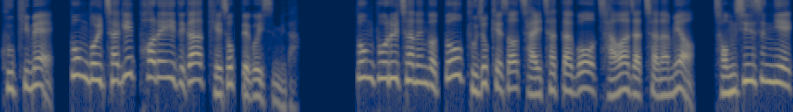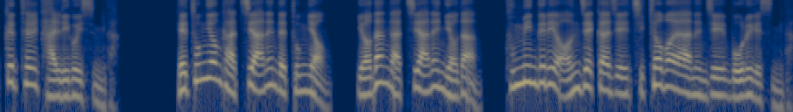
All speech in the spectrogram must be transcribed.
국힘의 똥볼차기 퍼레이드가 계속되고 있습니다. 똥볼을 차는 것도 부족해서 잘 찼다고 자화자찬하며 정신승리의 끝을 달리고 있습니다. 대통령 같지 않은 대통령, 여당 같지 않은 여당, 국민들이 언제까지 지켜봐야 하는지 모르겠습니다.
